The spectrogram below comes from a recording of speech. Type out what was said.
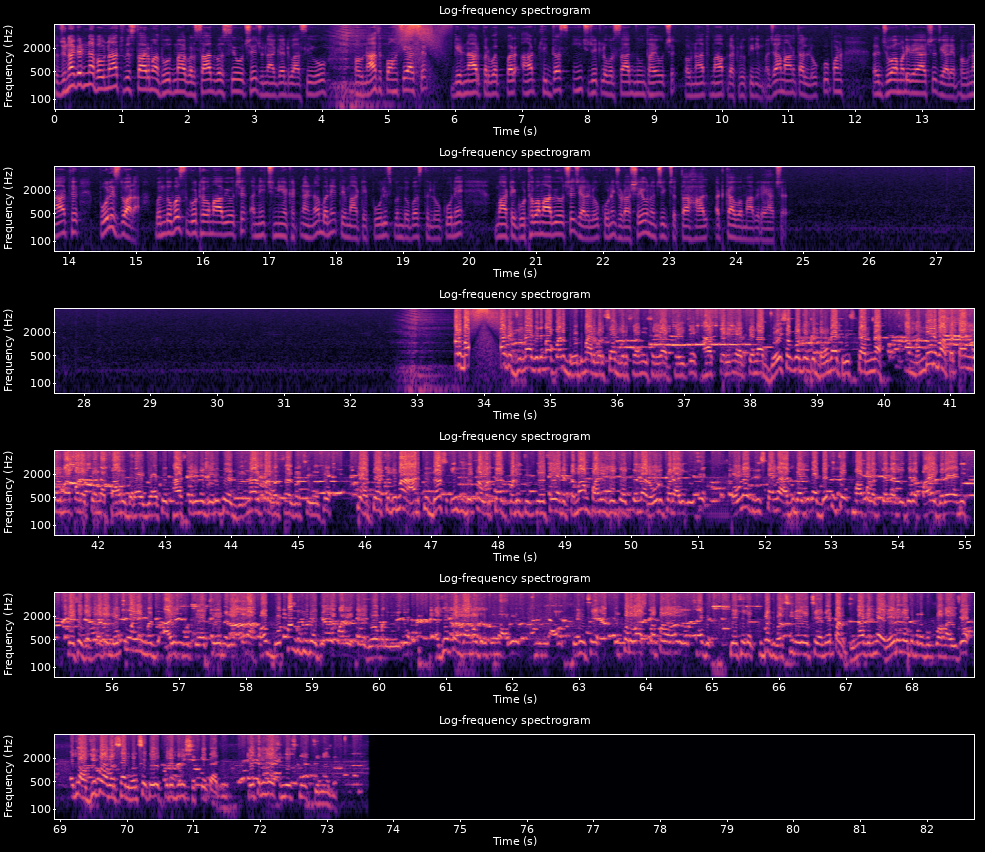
તો જૂનાગઢના ભવનાથ વિસ્તારમાં ધોધમાર વરસાદ વરસ્યો છે. જૂનાગઢવાસીઓ ભવનાથ પહોંચ્યા છે. ગિરનાર પર્વત પર આઠથી દસ ઇંચ જેટલો વરસાદ નોંધાયો છે. ભવનાથમાં પ્રકૃતિની મજા માણતા લોકો પણ જોવા મળી રહ્યા છે. જ્યારે ભવનાથ પોલીસ દ્વારા બંદોબસ્ત ગોઠવવામાં આવ્યો છે. અનિચ્છનીય ઘટના ન બને તે માટે પોલીસ બંદોબસ્ત લોકોને માટે ગોઠવવામાં આવ્યો છે. જ્યારે લોકોને જળાશયો નજીક જતા હાલ અટકાવવામાં આવી રહ્યા છે. બાદ જુનાગઢમાં પણ ધોધમાર વરસાદ વરસવાની શરૂઆત થઈ છે. ખાસ કરીને અત્યારના જોઈ શકો છો કે ભવનાથ વિસ્તારના આ મંદિરમાં, પટાંગણમાં પણ અત્યારના પાણી ભરાઈ ગયા છે. ખાસ કરીને જે રીતે ગિરનાર પર વરસાદ વરસી રહ્યો છે કે અત્યાર સુધીમાં આઠથી દસ ઇંચ જેટલો વરસાદ પડી ચૂક્યો છે અને તમામ પાણી જે છે અત્યારના રોડ ઉપર આવી ગયું છે. ભવનાથ વિસ્તારના આજુબાજુના દત્ત ચોકમાં પણ અત્યારના જે છે પાણી ભરાયાની જે છે ઘટના છે. લોકો અહીં આવી પહોંચ્યા છે અને લોકોના પગ ગોઠણ સુધી જેટલું પાણી જોવા મળી રહ્યું છે. હજુ પણ દામોદર કુંડમાં આવી પાણીની આવક જે વરસી રહ્યો છે અને પણ જુનાગઢના રેડ લાઇટ પર મૂકવામાં આવી છે. એટલે હજી પણ વરસાદ વરસે તેવી પૂરેપૂરી શક્યતા છે. કેતરીજા સંદેશની જુનાગઢ.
